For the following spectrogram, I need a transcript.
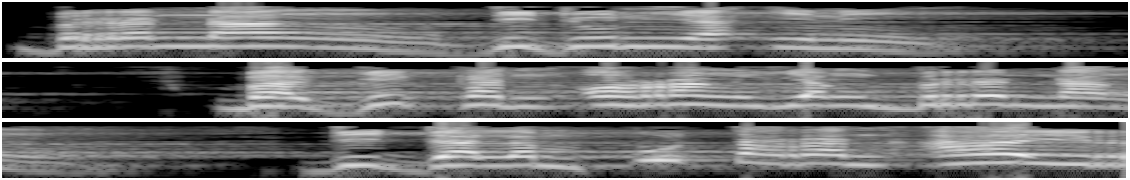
berenang di dunia ini bagikan orang yang berenang di dalam putaran air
